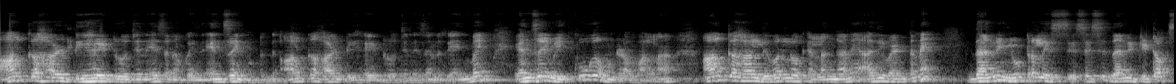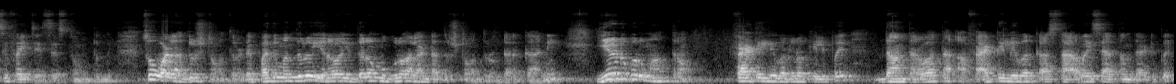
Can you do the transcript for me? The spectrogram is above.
ఆల్కహాల్ డిహైడ్రోజనేజ్ అని ఒక ఎంజైమ్ ఉంటుంది. ఆల్కహాల్ డిహైడ్రోజనేజ్ అనేది ఎంజైమ్. ఎంజైమ్ ఎక్కువగా ఉండడం వలన ఆల్కహాల్ లివర్లోకి వెళ్ళంగానే అది వెంటనే దాన్ని న్యూట్రలైజ్ చేసేసి దాన్ని డిటాక్సిఫై చేసేస్తూ ఉంటుంది. సో వాళ్ళు అదృష్టవంతులు. అంటే పది మందిలో ఇరవై ఇద్దరు ముగ్గురు అలాంటి అదృష్టవంతులు ఉంటారు. కానీ ఏడుగురు మాత్రం ఫ్యాటీ లివర్లోకి వెళ్ళిపోయి దాని తర్వాత ఆ ఫ్యాటీ లివర్ కాస్త అరవై శాతం దాటిపోయి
